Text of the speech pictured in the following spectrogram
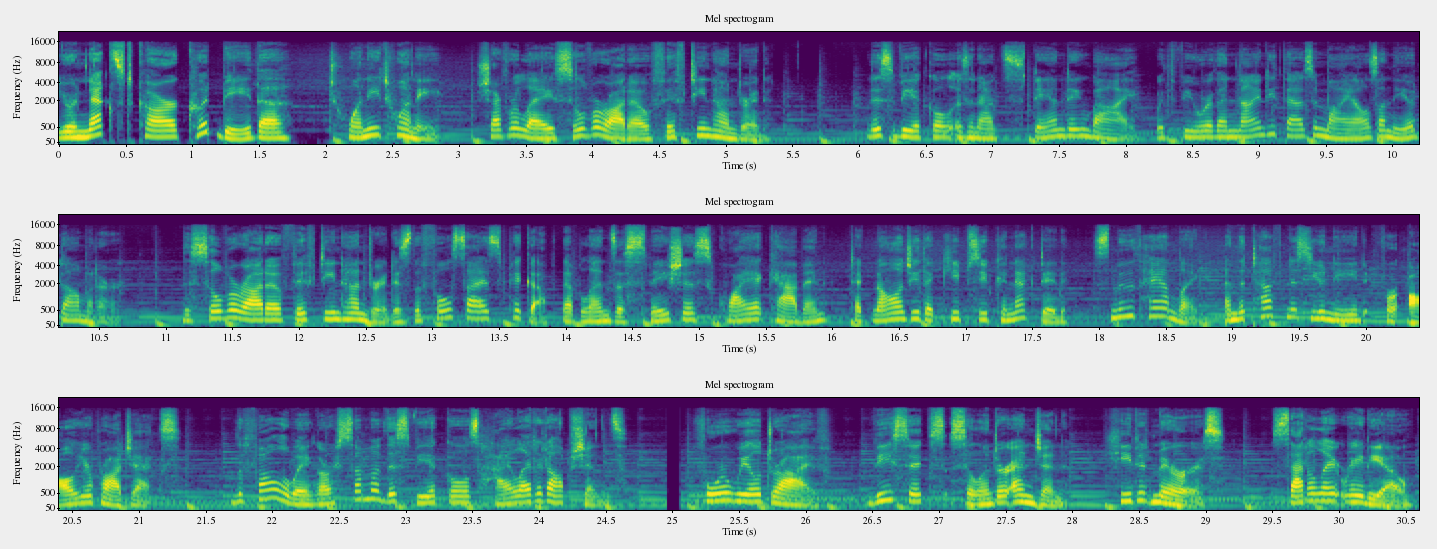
Your next car could be the 2020 Chevrolet Silverado 1500. This vehicle is an outstanding buy with fewer than 90,000 miles on the odometer. The Silverado 1500 is the full-size pickup that blends a spacious, quiet cabin, technology that keeps you connected, smooth handling, and the toughness you need for all your projects. The following are some of this vehicle's highlighted options. Four-wheel drive, V6 cylinder engine, heated mirrors, satellite radio,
